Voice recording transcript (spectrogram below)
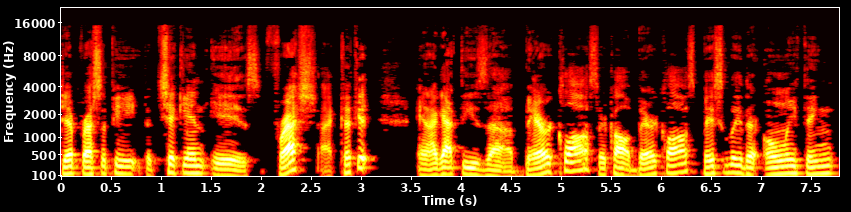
dip recipe. The chicken is fresh. I cook it, and I got these uh, bear claws. They're called bear claws. Basically, their only thing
